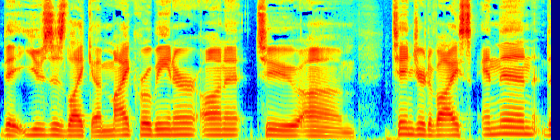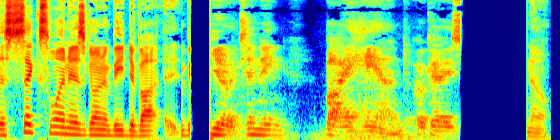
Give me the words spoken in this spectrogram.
that uses like a micro microbiner on it to um, tend your device. And then the sixth one is going to be, devi- you know, tending by hand. Okay. No,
